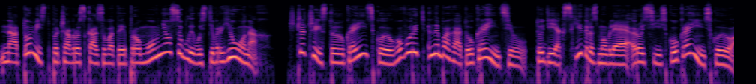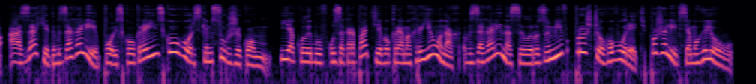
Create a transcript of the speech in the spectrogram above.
Натомість почав розказувати про мовні особливості в регіонах. Що чистою українською говорить небагато українців, тоді як схід розмовляє російсько-українською, а захід взагалі польсько-українсько-угорським суржиком. Я коли був у Закарпатті в окремих регіонах, взагалі на силу розумів, про що говорять, пожалівся Могильов.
